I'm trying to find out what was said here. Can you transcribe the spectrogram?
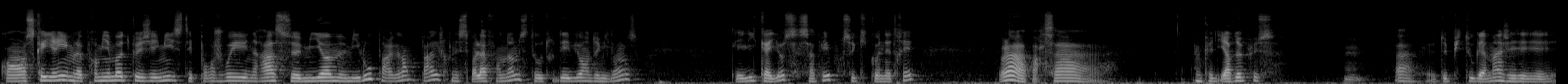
Quand Skyrim, le premier mode que j'ai mis, c'était pour jouer une race mi-homme, mi-loup, par exemple. Pareil, je connaissais pas la fandom, c'était au tout début en 2011. Les Lycaios, ça s'appelait, pour ceux qui connaîtraient. Voilà, à part ça, on peut dire de plus. Hmm. Ah, depuis tout gamin, j'ai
